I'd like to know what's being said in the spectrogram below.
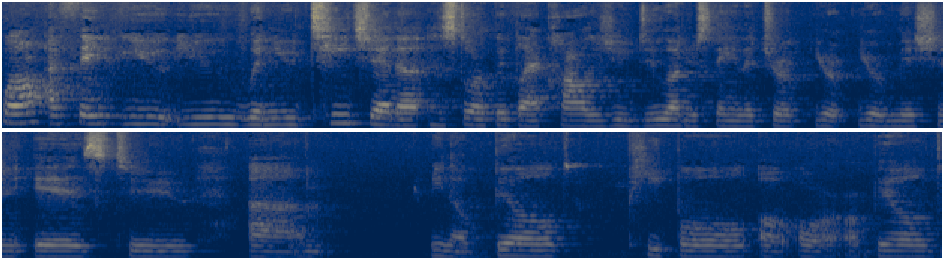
Well, I think you, you when you teach at a historically black college, you do understand that your your, your mission is to um, you know build people or, or, or build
